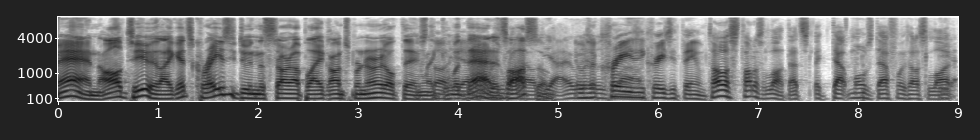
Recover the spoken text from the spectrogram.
Man, all to you. Like it's crazy doing the startup like entrepreneurial thing like Stuff, with yeah, that. it It's wild. awesome. Yeah, It was a crazy, wild. crazy thing. Taught us, taught us a lot. That's like that. Most definitely taught us a lot. Yeah.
